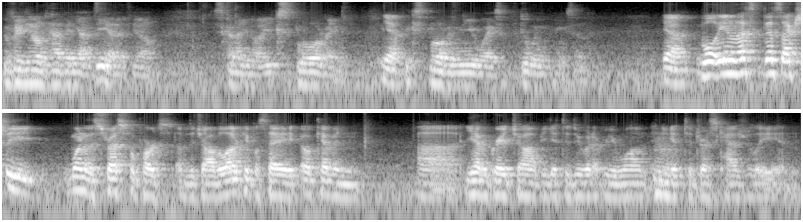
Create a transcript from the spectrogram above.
you really don't have any idea that you know, it's kind of you know exploring, Yeah. exploring new ways of doing things and. Yeah, well, you know, that's that's actually one of the stressful parts of the job. A lot of people say, "Oh, Kevin, uh, you have a great job. You get to do whatever you want, and you Mm. get to dress casually." And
